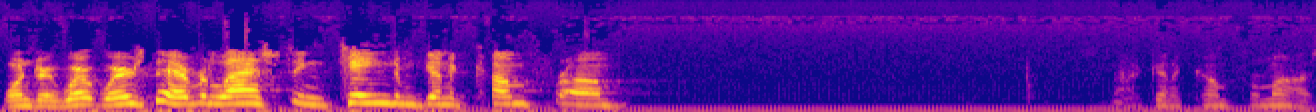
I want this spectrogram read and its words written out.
wondering where, where's the everlasting kingdom going to come from? It's not going to come from us,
